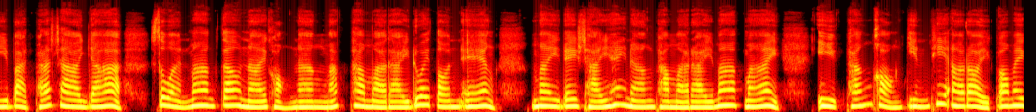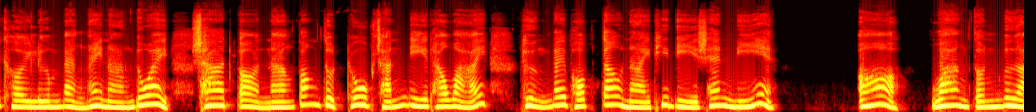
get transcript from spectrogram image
นิบัติพระชายา ส่วนมากเจ้านายของนางมักทำอะไรด้วยตนเอง ไม่ได้ใช้ให้นางทำอะไรมากมาย อีกทั้งของกินที่อร่อยก็ไม่เคยลืมแบ่งให้นางด้วย ชาติก่อนนางต้องจุดธูปชั้นดีถวาย ถึงได้พบเจ้านายที่ดีเช่นนี้อ้อว่างจนเบื่อ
